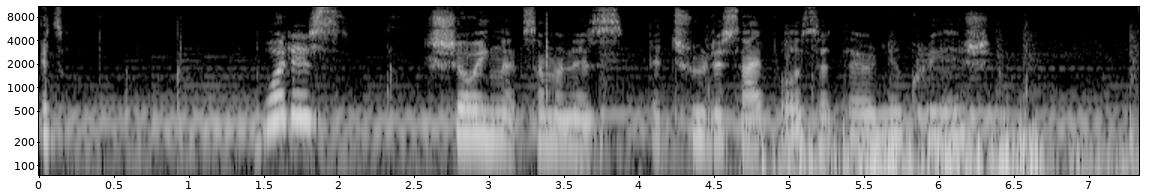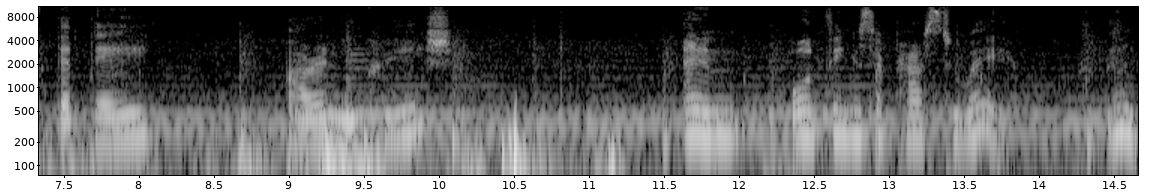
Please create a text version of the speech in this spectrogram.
it's what is showing that someone is a true disciple is that they're a new creation. That they are a new creation. And old things have passed away. and,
